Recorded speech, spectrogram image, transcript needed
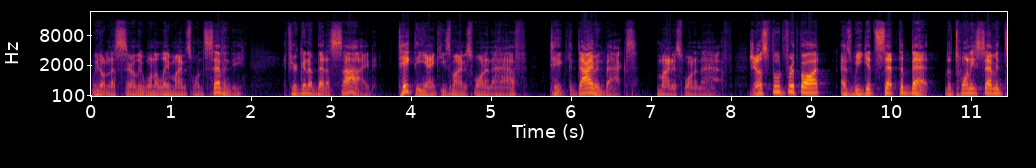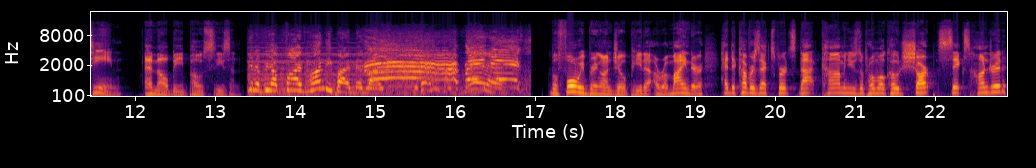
we don't necessarily want to lay minus 170. If you're going to bet a side, take the Yankees minus one and a half, take the Diamondbacks minus one and a half. Just food for thought as we get set to bet the 2017 MLB postseason. Going to be up 500 by midnight. Yeah, before we bring on Joe Peta, a reminder head to coversexperts.com and use the promo code SHARP600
